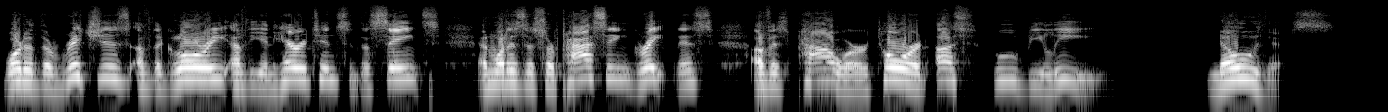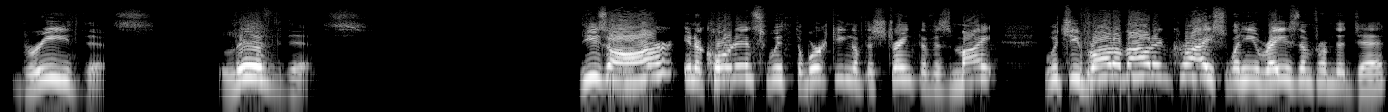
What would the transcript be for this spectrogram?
what are the riches of the glory of the inheritance in the saints, and what is the surpassing greatness of his power toward us who believe. Know this, breathe this, live this. These are in accordance with the working of the strength of his might, which he brought about in Christ when he raised him from the dead,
